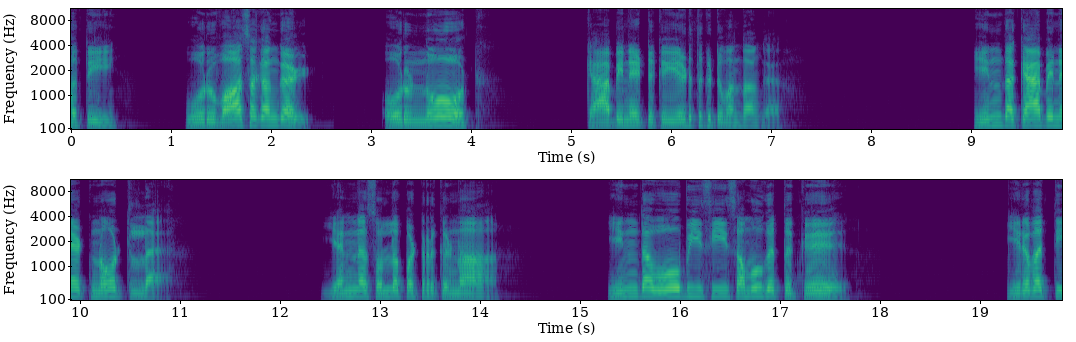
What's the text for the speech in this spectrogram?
பத்தி ஒரு வாசகங்கள் ஒரு நோட் கேபினெட்டுக்கு எடுத்துக்கிட்டு வந்தாங்க. இந்த கேபினெட் நோட்ல என்ன சொல்லப்பட்டிருக்குன்னா இந்த ஓபிசி சமூகத்துக்கு இருபத்தி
